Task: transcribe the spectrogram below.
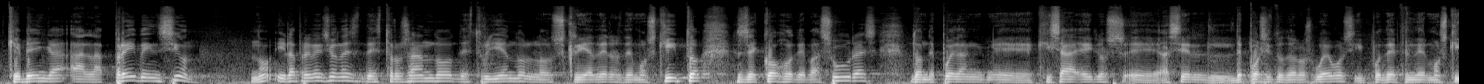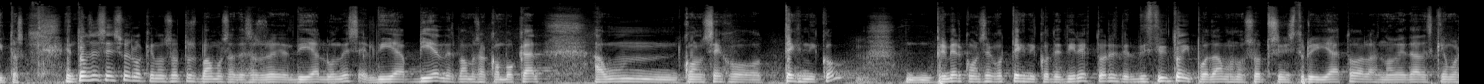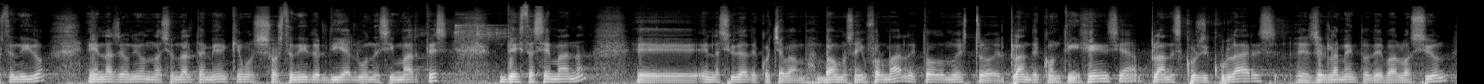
que venga a la prevención ¿No? Y la prevención es destrozando, destruyendo los criaderos de mosquito, recojo de basuras, donde puedan eh, quizá ellos hacer el depósito de los huevos y poder tener mosquitos. Entonces eso es lo que nosotros vamos a desarrollar el día lunes, el día viernes vamos a convocar a un consejo técnico, primer consejo técnico de directores del distrito y podamos nosotros instruir ya todas las novedades que hemos tenido en la reunión nacional también que hemos sostenido el día lunes y martes de esta semana eh, en la ciudad de Cochabamba. Vamos a informarle todo nuestro el plan de contingencia, planes curriculares, eh, reglamento de evaluación,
